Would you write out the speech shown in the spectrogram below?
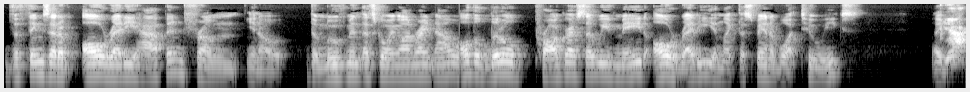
the things that have already happened from, you know, the movement that's going on right now, all the little progress that we've made already in like the span of what, two weeks? Like Yeah,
